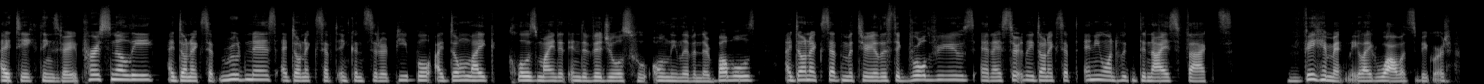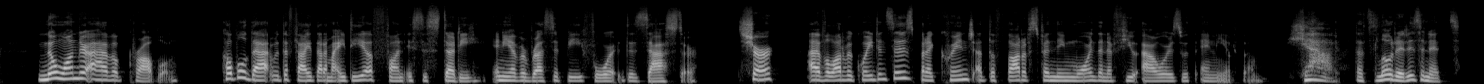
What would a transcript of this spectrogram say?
I take things very personally. I don't accept rudeness. I don't accept inconsiderate people. I don't like closed minded individuals who only live in their bubbles. I don't accept materialistic worldviews. And I certainly don't accept anyone who denies facts vehemently. Like, wow, what's the big word? No wonder I have a problem. Couple that with the fact that my idea of fun is to study and you have a recipe for disaster. Sure, I have a lot of acquaintances, but I cringe at the thought of spending more than a few hours with any of them. Yeah, that's loaded, isn't it?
